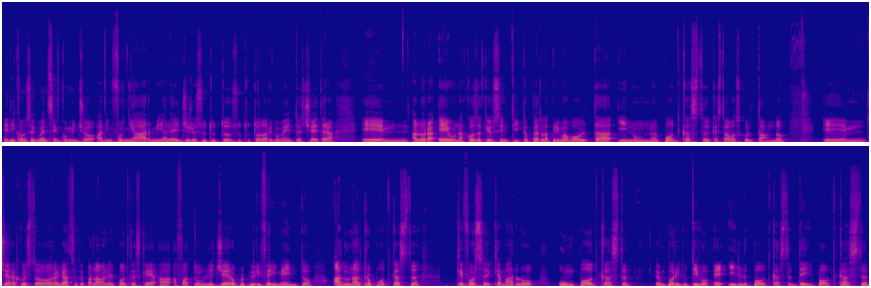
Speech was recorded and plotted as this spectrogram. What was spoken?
e di conseguenza incomincio ad infognarmi, a leggere su tutto, su tutto l'argomento, eccetera. E mm, allora è una cosa che ho sentito per la prima volta in un podcast che stavo ascoltando e mm, c'era questo ragazzo che parlava nel podcast che ha, ha, fatto un leggero proprio riferimento ad un altro podcast, che forse chiamarlo un podcast è un po' riduttivo, è il podcast dei podcast,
